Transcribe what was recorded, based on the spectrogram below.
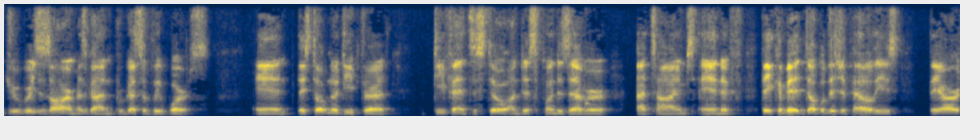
Drew Brees' arm has gotten progressively worse, and they still have no deep threat. Defense is still undisciplined as ever at times, and if they commit double-digit penalties, they are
